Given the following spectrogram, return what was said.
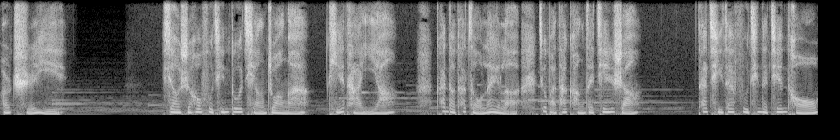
而迟疑。小时候，父亲多强壮啊，铁塔一样。看到他走累了，就把他扛在肩上。他骑在父亲的肩头，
